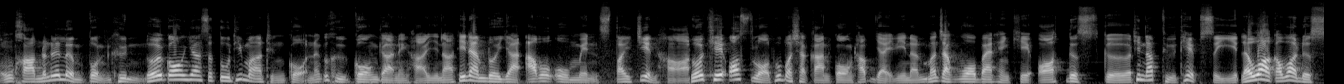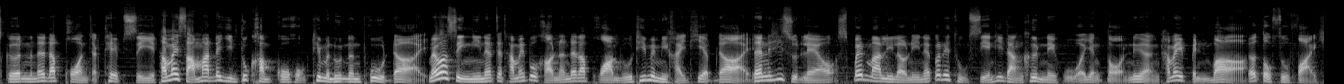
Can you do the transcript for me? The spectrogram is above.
สงครามนั้นได้เริ่มต้นขึ้น โดยกองยาศัตรูที่มาถึงก่อนนั่นก็คือกองยานแห่งหายนะ ที่นำโดยยานอาร์โอเมนสไตเจียนฮาร์โดยเคออสลอดผู้บัญชาการกองทัพใหญ่นี้นั้น มาจากวอลแบนแห่งเคออสเดอะสเกิร์ที่นับถือเทพสีและว่ากันว่าเดอะสเกิร์นั้นได้รับพรจากเทพสีทำให้สามารถได้ยินทุกคำโกหกที่มนุษย์นั้นพูดได้ แม้ว่าสิ่งนี้นั้นจะทำให้พวกเขานั้นได้รับความรู้ที่ไม่มีใครเทียบได้ แต่ในที่สุดแล้วสเปซมารีเหล่านี้นั้นก็ได้ถูกเสียงที่ดังขึ้นในหัวอย่างต่อเนื่องทำให้เป็นบ้า แล้วตกสู่ฝ่ายเค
